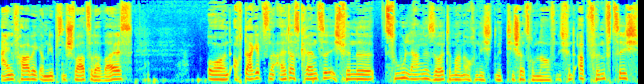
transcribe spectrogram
einfarbig, am liebsten schwarz oder weiß. Und auch da gibt es eine Altersgrenze. Ich finde, zu lange sollte man auch nicht mit T-Shirts rumlaufen. Ich finde, ab 50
